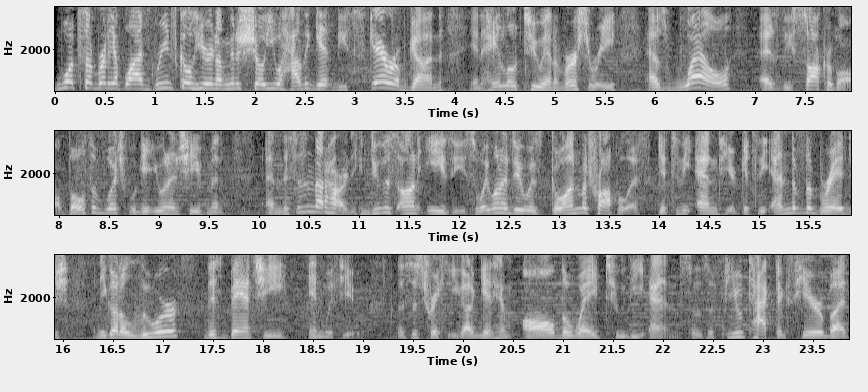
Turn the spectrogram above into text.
What's up, Ready Up Live? Greenskull here, and I'm going to show you how to get the Scarab gun in Halo 2 Anniversary, as well as the Soccer Ball, both of which will get you an achievement. And this isn't that hard. You can do this on easy. So what you want to do is go on Metropolis, get to the end here, get to the end of the bridge, and you got to lure this Banshee in with you. This is tricky. You got to get him all the way to the end. So there's a few tactics here, but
